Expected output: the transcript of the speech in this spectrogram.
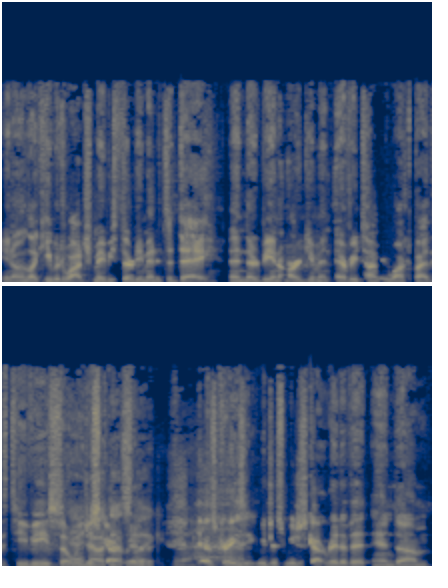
You know, like he would watch maybe 30 minutes a day and there'd be an mm-hmm. argument every time he walked by the TV. So yeah, we just got rid like. of it. Yeah. yeah, it's crazy. we just we just got rid of it. And um,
